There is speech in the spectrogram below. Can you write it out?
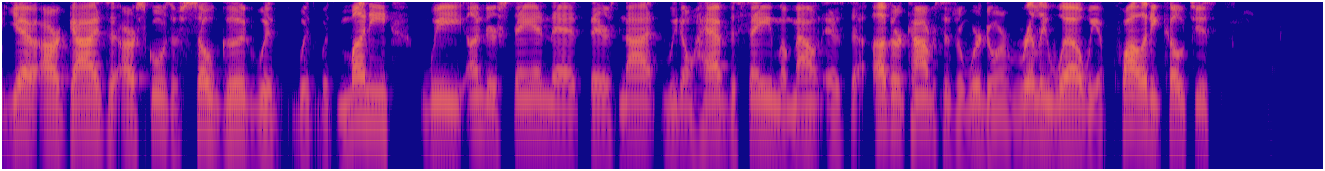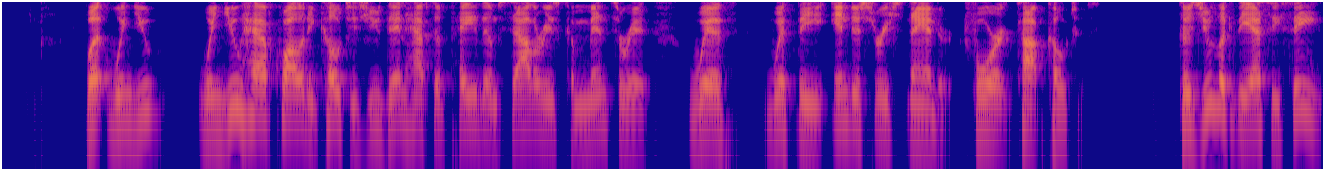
yeah our guys our schools are so good with with with money we understand that there's not we don't have the same amount as the other conferences but we're doing really well we have quality coaches but when you when you have quality coaches, you then have to pay them salaries commensurate with with the industry standard for top coaches. Because you look at the SEC,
